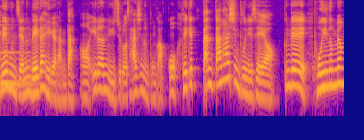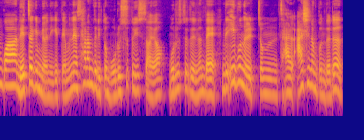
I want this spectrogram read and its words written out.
내 문제는 내가 해결한다. 어, 이런 위주로 사시는 분 같고 되게 단단하신 분이세요. 근데 보이는 면과 내적인 면이기 때문에 사람들이 또 모를 수도 있어요. 모를 수도 있는데 근데 이분을 좀 잘 아시는 분들은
